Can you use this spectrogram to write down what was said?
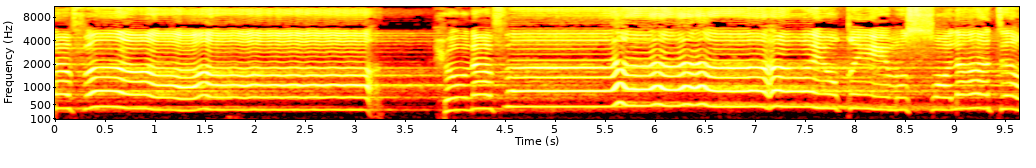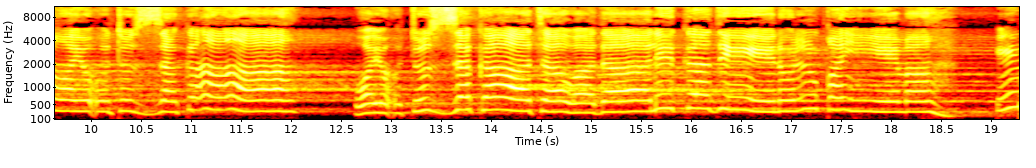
حنفاء حنفاء ويقيموا الصلاة ويؤتوا الزكاة ويؤتوا الزكاة وذلك دين القيمة. إن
